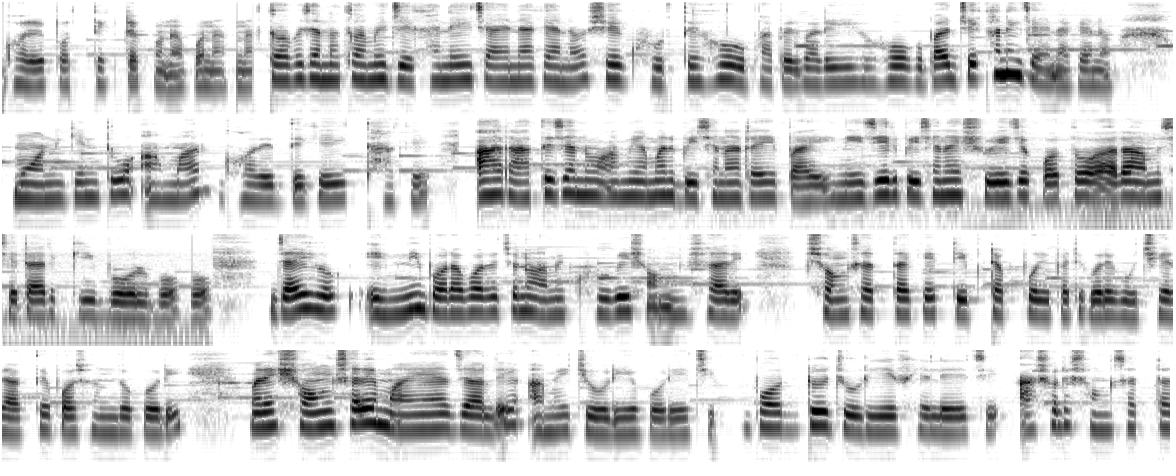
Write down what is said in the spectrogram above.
ঘরের প্রত্যেকটা কোনা কোনা। তবে জানো তো, আমি যেখানেই যাই না কেন, সে ঘুরতে হোক, বাপের বাড়ি হোক বা যেখানেই যাই না কেন, মন কিন্তু আমার ঘরের দিকেই থাকে। আর রাতে যেন আমি আমার বিছানাটাই পাই। নিজের বিছানায় শুয়ে যে কত আরাম, সেটা আর কি বলব? যাই হোক, এমনি বরাবরের জন্য আমি খুবই সংসারে। সংসারটাকে টিপটাপ, পরিপাটি করে গুছিয়ে রাখতে পছন্দ করি। মানে সংসারে মায়া জালে আমি জড়িয়ে পড়েছি, বড্ড জড়িয়ে ফেলেছি। আসলে সংসারটা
